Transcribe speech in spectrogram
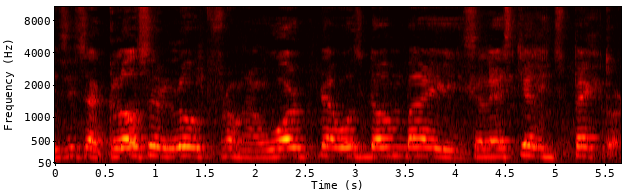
This is a closer look from a work that was done by Celestial Inspector.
